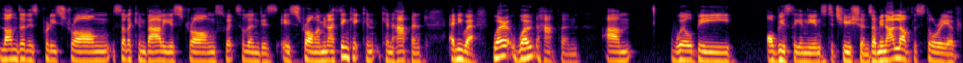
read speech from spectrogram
London is pretty strong. Silicon Valley is strong. Switzerland is is strong. I mean, I think it can can happen anywhere. Where it won't happen um, will be obviously in the institutions. I mean, I love the story of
